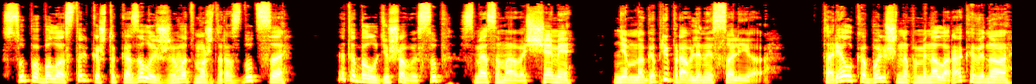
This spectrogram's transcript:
Супа было столько, что казалось, живот может раздуться. Это был дешевый суп с мясом и овощами, немного приправленный солью. Тарелка больше напоминала раковину,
